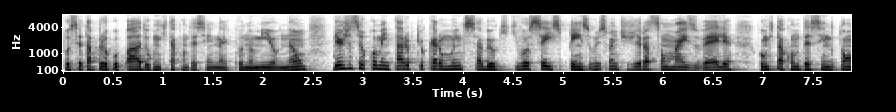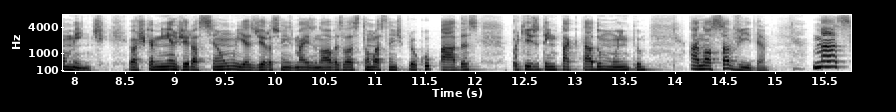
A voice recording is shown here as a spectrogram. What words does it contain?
Você está preocupado com o que está acontecendo na economia ou não? Deixa seu comentário porque eu quero muito saber o que, que vocês pensam, principalmente a geração mais velha, com o que está acontecendo atualmente. Eu acho que a minha geração e as gerações mais novas elas estão bastante preocupadas preocupadas, porque isso tem impactado muito a nossa vida. Mas,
